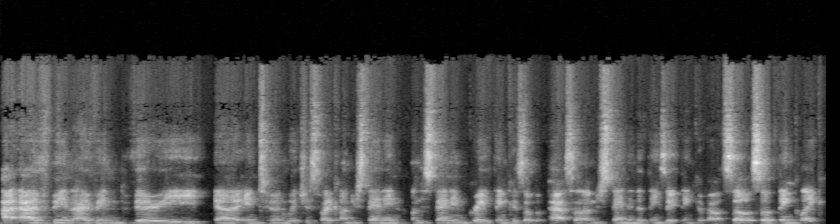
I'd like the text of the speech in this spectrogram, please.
I have been I've been very uh, in tune with just like understanding understanding great thinkers of the past and understanding the things they think about. So so think like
